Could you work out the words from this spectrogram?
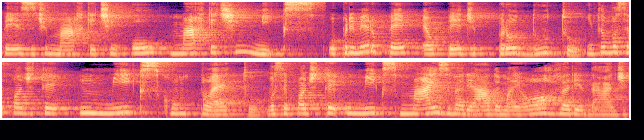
P's de marketing ou marketing mix. O primeiro P é o P de produto. Então você pode ter um mix completo. Você pode ter um mix mais variado, a maior variedade.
